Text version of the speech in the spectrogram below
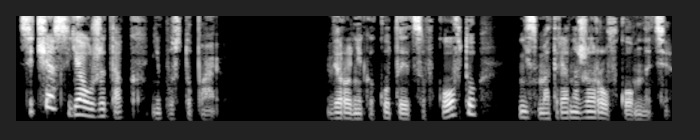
Сейчас я уже так не поступаю. Вероника кутается в кофту, несмотря на жару в комнате.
